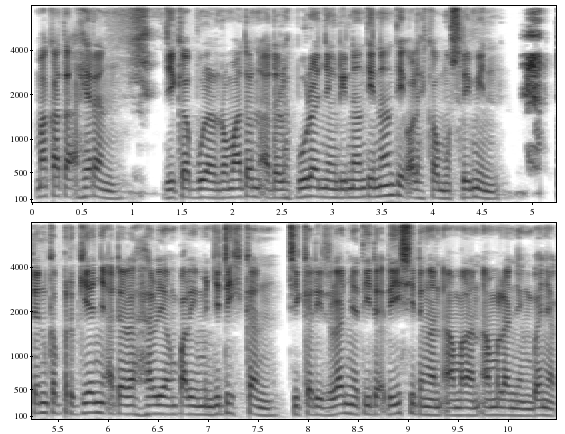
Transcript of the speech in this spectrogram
Maka tak heran jika bulan Ramadan adalah bulan yang dinanti-nanti oleh kaum muslimin dan kepergiannya adalah hal yang paling menjadikan jika di dalamnya tidak diisi dengan amalan-amalan yang banyak.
